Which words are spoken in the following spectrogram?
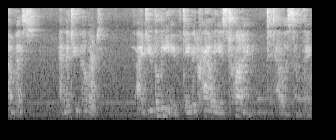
compass, and the two pillars. I do believe David Crowley is trying to tell us something.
